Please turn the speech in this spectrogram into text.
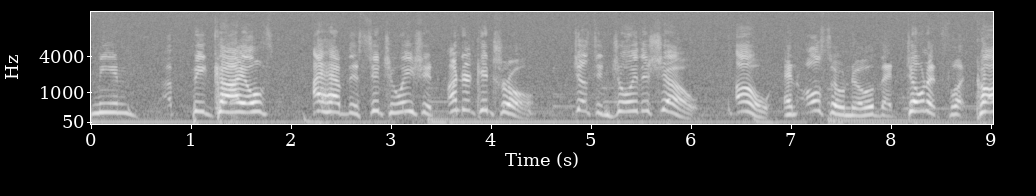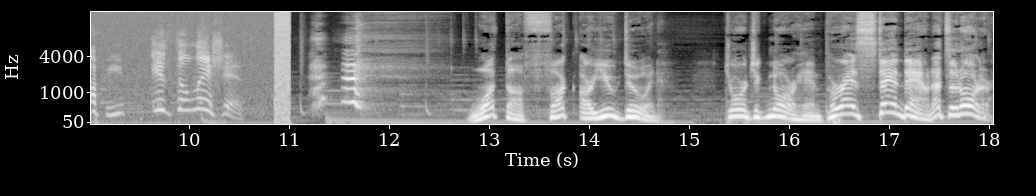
mean, uh, Big Kyles. I have this situation under control. Just enjoy the show. Oh, and also know that Donut Slut coffee is delicious. What the fuck are you doing? George, ignore him. Perez, stand down. That's an order.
